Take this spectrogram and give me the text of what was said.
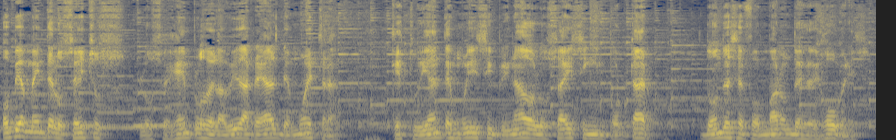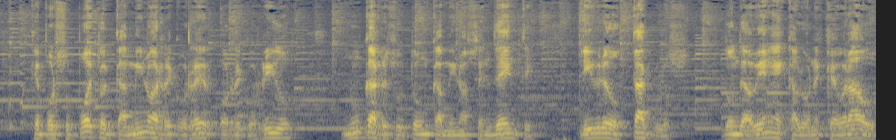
Obviamente los hechos, los ejemplos de la vida real demuestran que estudiantes muy disciplinados los hay sin importar dónde se formaron desde jóvenes, que por supuesto el camino a recorrer o recorrido nunca resultó un camino ascendente, libre de obstáculos, donde habían escalones quebrados,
